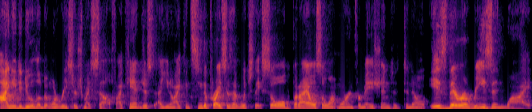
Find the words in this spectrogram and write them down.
I need to do a little bit more research myself. I can't just, uh, you know, I can see the prices at which they sold, but I also want more information to, to know is there a reason why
